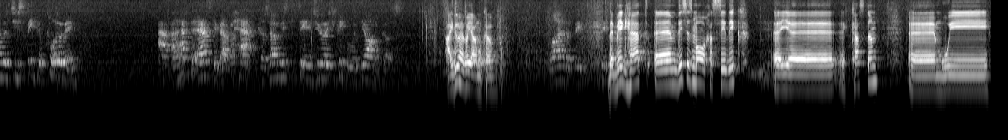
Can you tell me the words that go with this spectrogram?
Now that you speak of clothing, I, I have to ask you about the hat, because I'm used to seeing Jewish people with yarmulkes. I do have a yarmulke. The big, big. The big hat. Um, this is more Hasidic, a, uh, a custom. Um, we.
